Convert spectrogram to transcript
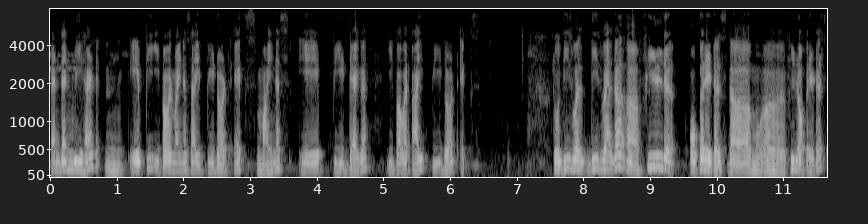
and then we had um, e power minus i p dot x minus ap dagger e power i p dot x so these were these were the field operators, the uh, field operators.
